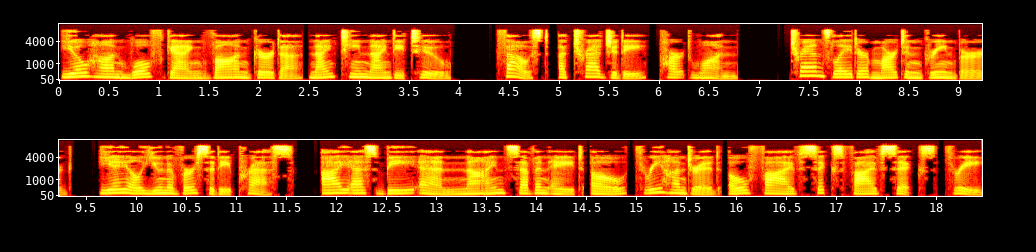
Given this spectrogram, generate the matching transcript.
Johann Wolfgang von Goethe 1992. Faust, A Tragedy, Part 1. Translator Martin Greenberg. Yale University Press. ISBN 978-0-300-05656-3.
